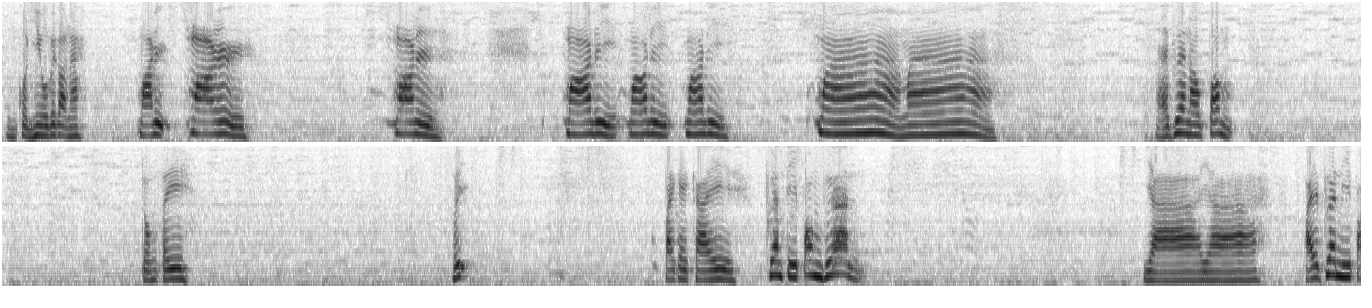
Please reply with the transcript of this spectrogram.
ผมกดฮิวไปก่อนนะ มาดิ มาดิ มาดิ มาดิ มาดิ มาดิ มา มาให้เพื่อนเอาป้อม โจมตี เฮ้ย ไปไกลๆ เพื่อนตีป้อมเพื่อน อย่าอย่าไปเพื่อนหนีไป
